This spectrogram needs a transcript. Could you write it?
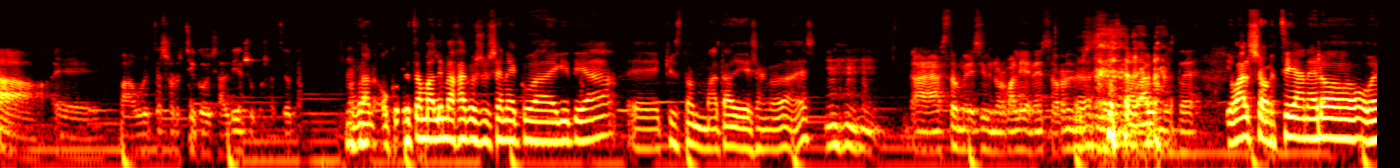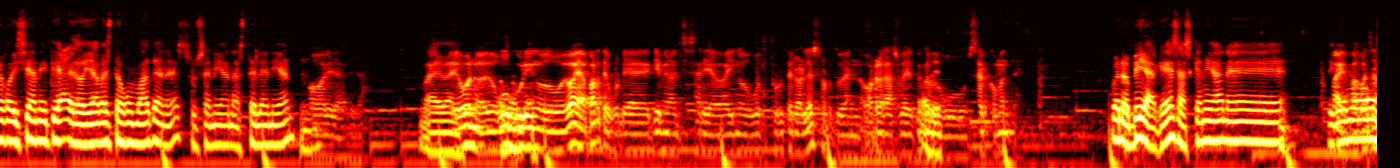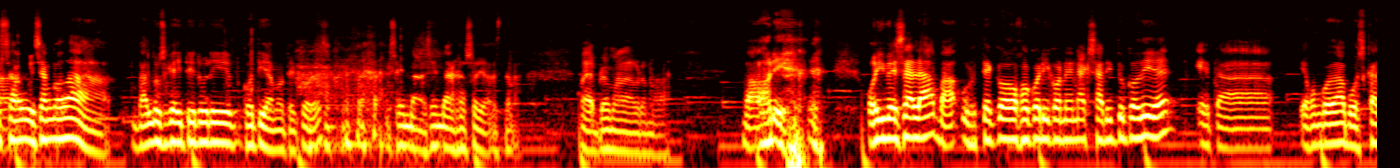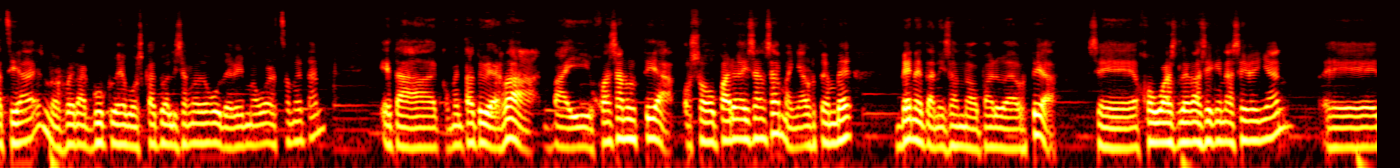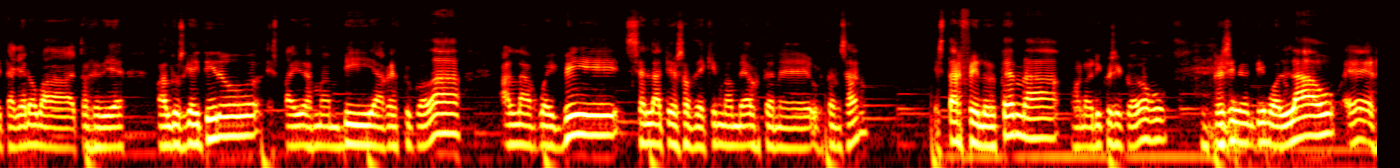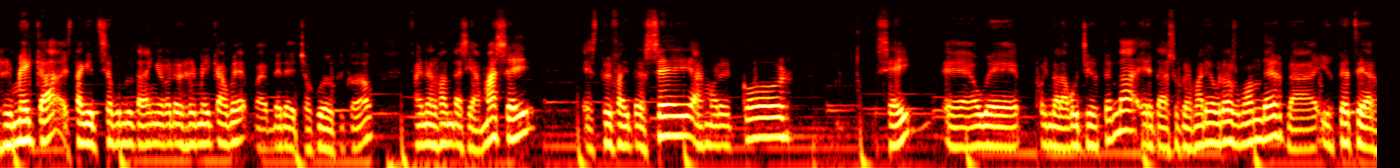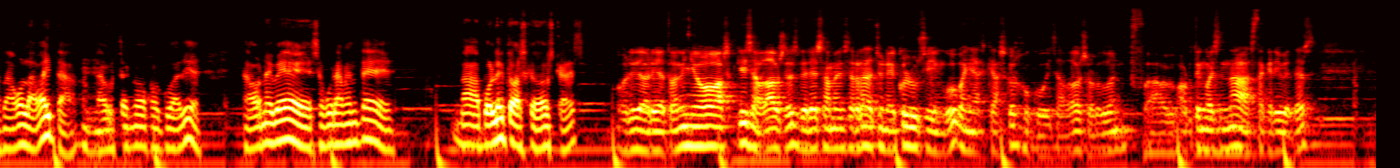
e, ba, guretza sortxiko izaldien, suposatziot. Orduan, okurritzen baldin bajako zuzenekoa egitea, eh, kriston matadia izango da, ez? da, azte merezi normalien, ez? Horren beste. Igual sortzian ero hobego izian itea, edo ja beste egun baten, ez? Zuzenian, astelenian. Hori da, hori da. Bai, bai. Edo, bueno, edo guk ondo. ingo dugu, bai, aparte, gure gamer antxesaria ingo dugu urtero lez, ortuen horregaz Hori. dugu zer komente. Bueno, biak, ez? Azkenian, eh, Bai, Awards hau izango da, Baldur's Gate iruri kotia moteko, ez? zein da, zein da razoia, ez dela. Bai, broma da, broma da. Ba, hori, hori bezala, ba, urteko jokorik onenak sarituko die, eta egongo da boskatzia, ez? Norberak guk eh, boskatu izango dugu The Game Awards honetan, eta komentatu behar da, bai, joan zan urtea oso oparoa izan zen, baina urten be, benetan izan da oparoa urtea. Ze Hogwarts Legacykin hasi ginean, e, eta gero ba, etorri die Baldur's Gate 3, Spider-Man 2 agertuko da, Alan Wake 2, Zelda Tears of the Kingdom beha urten, e, urten zan, Starfield urten da, bueno, hori ikusiko dugu, Resident Evil lau, eh, remakea, ez dakit segundutaren gero remakea be, ba, bere txoku eukiko dau, Final Fantasy amasei, Street Fighter 6, Armored Core, 6, eh, hau be oindala gutxi irten da, eta Super Mario Bros. Wonder ba, irtetzeak dagola baita, Mhm. eta urtengo jokua die. Eta hone be, seguramente, ba, boleto asko dauzka, ez? Hori da, hori da, nino aski izan dauz, ez? Bere esamen zerrendatxun eko luzi ingu, baina eske askoz joku izan dauz, orduen, aurtengo ezen da, hasta keri betez.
